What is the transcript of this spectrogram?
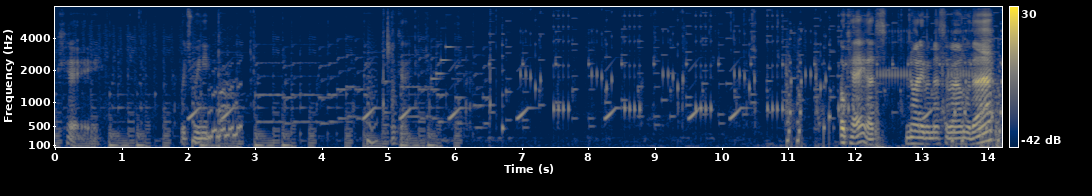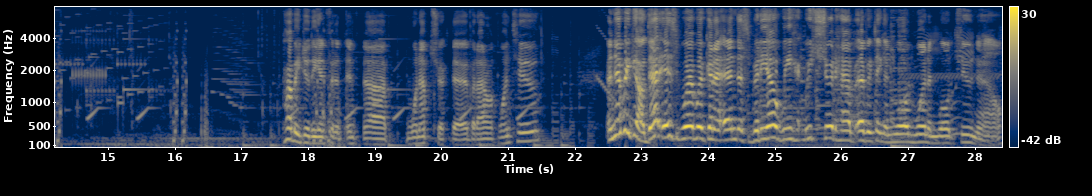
Okay. Which we need... Okay. Okay, that's not even mess around with that. Probably do the infinite uh, one-up trick there, but I don't want to. And there we go. That is where we're gonna end this video. We we should have everything in World 1 and World 2 now.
